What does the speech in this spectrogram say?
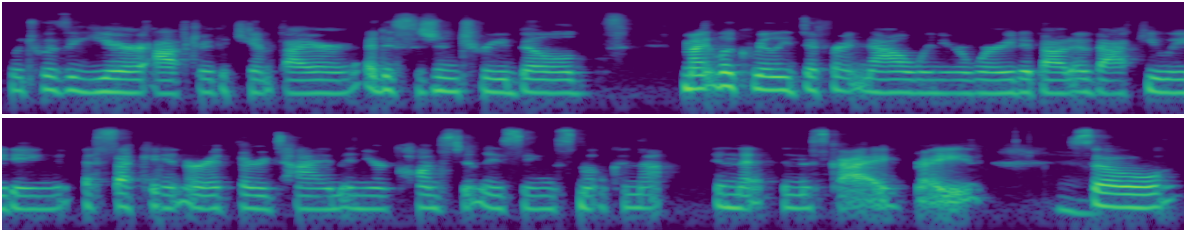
which was a year after the Camp Fire, a decision to rebuild might look really different now when you're worried about evacuating a second or a third time and you're constantly seeing smoke in that in the in the sky, right? Yeah. So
